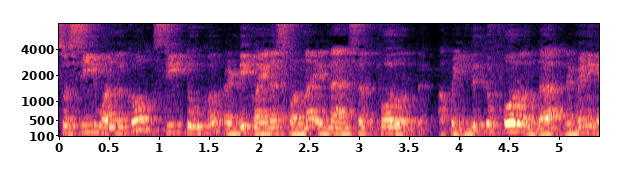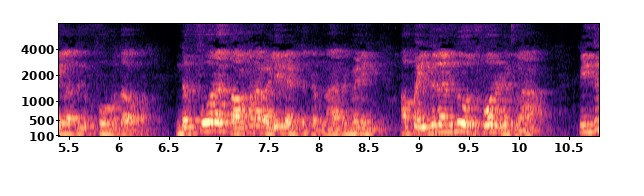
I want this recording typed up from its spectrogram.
ஸோ C1 ஒன்னுக்கும் C2 டூக்கும் ரெடி மைனஸ் பண்ணா என்ன ஆன்சர் 4 வருது. அப்போ இதுக்கு 4 வந்தா ரிமைனிங் எல்லாத்துக்கும் 4 தான் வரும். இந்த 4 காமனா வெளியில எடுத்துட்டோம்னா ரிமைனிங் அப்போ இதுல இருந்து ஒரு 4 எடுக்கலாம். இது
